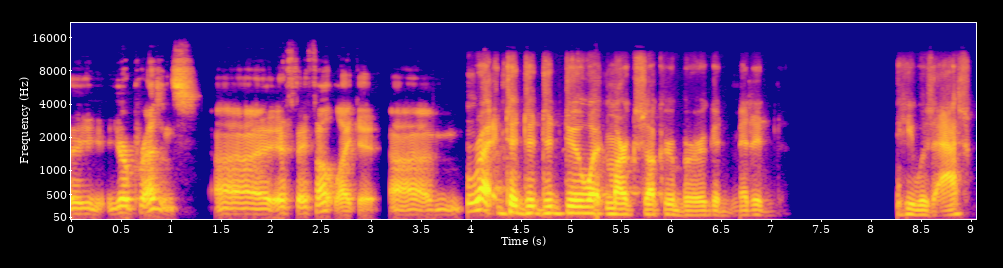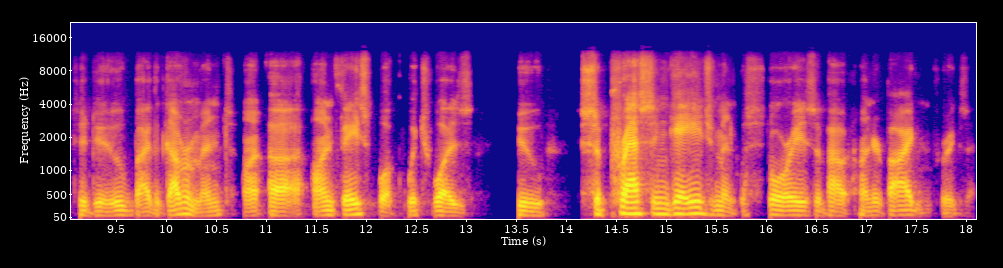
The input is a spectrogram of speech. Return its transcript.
uh, your presence uh, if they felt like it. Um, right. To, to, to do what Mark Zuckerberg admitted he was asked to do by the government on, uh, on Facebook, which was to suppress engagement with stories about Hunter Biden, for example.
